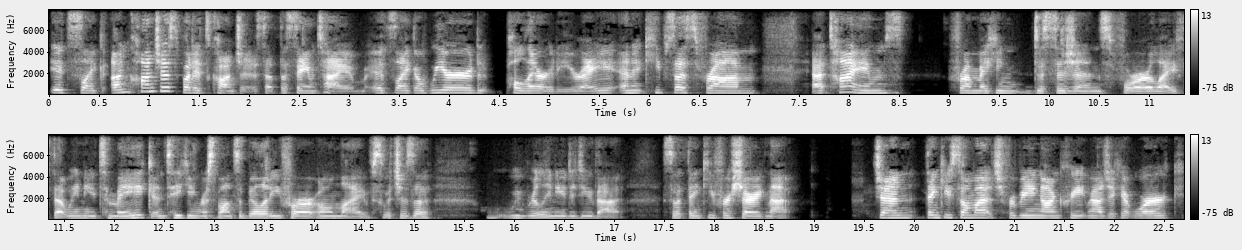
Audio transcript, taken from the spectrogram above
it's like unconscious, but it's conscious at the same time. It's like a weird polarity, right? And it keeps us from, at times, from making decisions for our life that we need to make and taking responsibility for our own lives, which is a, we really need to do that. So thank you for sharing that. Jen, thank you so much for being on Create Magic at Work.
